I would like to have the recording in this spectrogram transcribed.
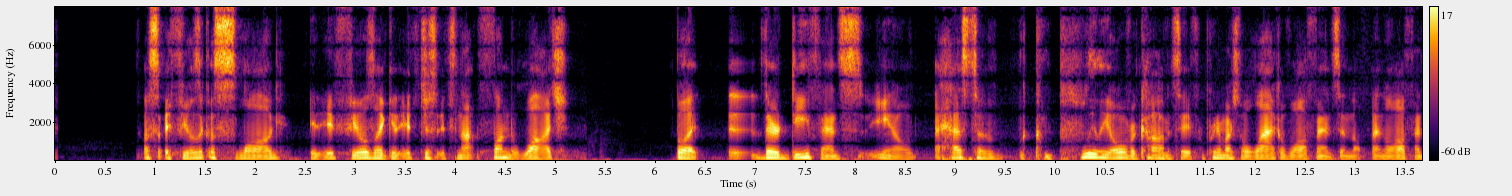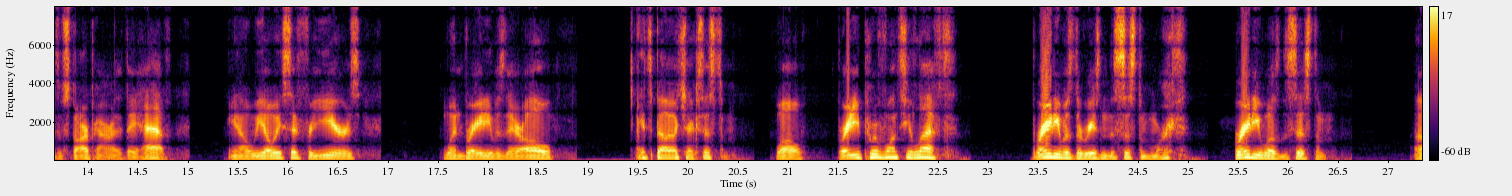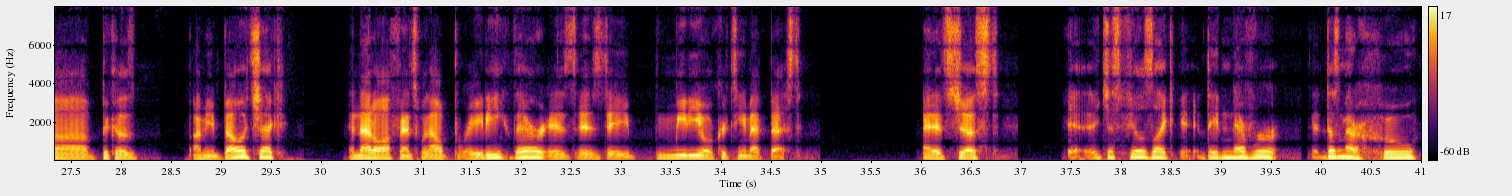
it feels like a slog. It, it feels like it, it's just it's not fun to watch. But their defense, you know, has to completely overcompensate for pretty much the lack of offense and the, and the offensive star power that they have. You know, we always said for years when Brady was there, oh, it's Belichick's system. Well, Brady proved once he left, Brady was the reason the system worked. Brady was the system. Uh, because, I mean, Belichick and that offense without Brady there is is a mediocre team at best. And it's just, it just feels like they never. It doesn't matter who,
